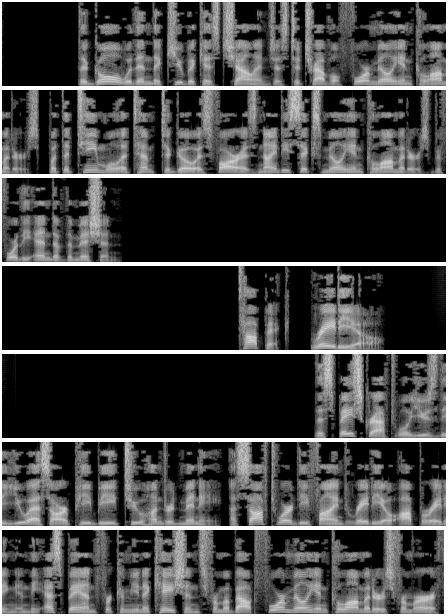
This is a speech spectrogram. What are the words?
The goal within the CubeQuest challenge is to travel 4 million kilometers, but the team will attempt to go as far as 96 million kilometers before the end of the mission. Topic: Radio. The spacecraft will use the USRP B200 Mini, a software-defined radio operating in the S-band for communications from about 4 million kilometers from Earth.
